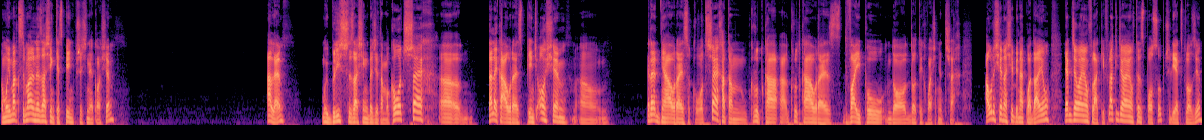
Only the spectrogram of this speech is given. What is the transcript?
To mój maksymalny zasięg jest 5,8, ale mój bliższy zasięg będzie tam około 3, a daleka aura jest 5,8, a średnia aura jest około 3, a tam krótka, a krótka aura jest 2,5 do, do tych właśnie 3. Aury się na siebie nakładają. Jak działają flaki? Flaki działają w ten sposób, czyli eksplozje,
